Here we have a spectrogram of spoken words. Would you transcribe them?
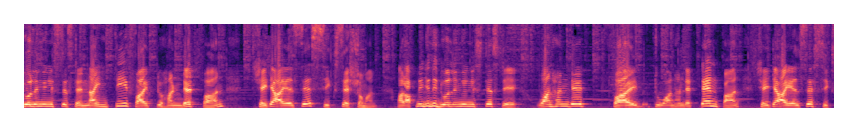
ডুয়েলিং ইংলিশ টেস্টে নাইনটি ফাইভ টু হান্ড্রেড পান, সেইটা আইএলস সিক্সের সমান। আর আপনি যদি ডুয়েলিং ইংলিশ টেস্টে one hundred five to one hundred ten পান, সেইটা আইএলস সিক্স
